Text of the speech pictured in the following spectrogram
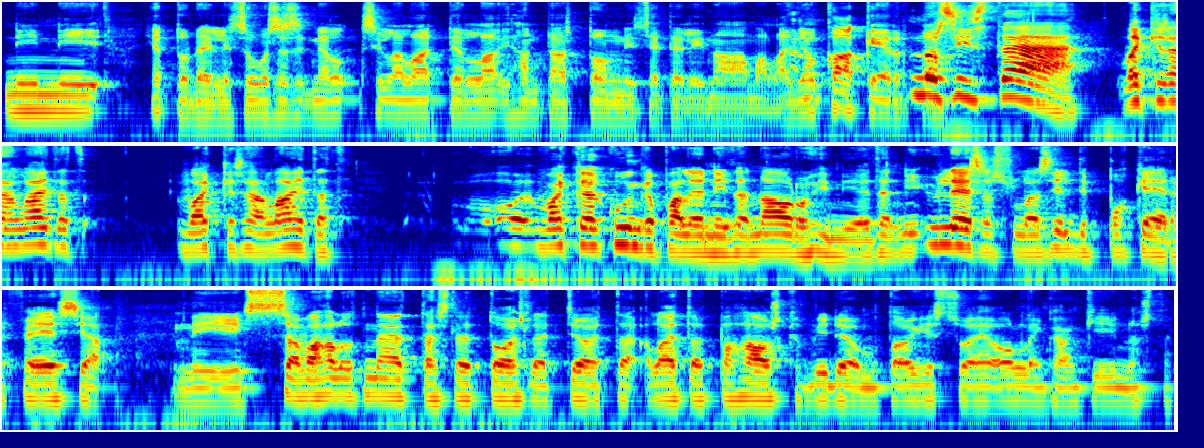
niin, niin Ja todellisuudessa sinne, sillä laitteella on ihan täys tonniseteli naamalla joka kerta. No siis tää, vaikka sä laitat, vaikka sä laitat vaikka kuinka paljon niitä nauruhimiöitä, niin yleensä sulla on silti poker face ja Niin. sä vaan haluat näyttää sille toiselle, että joo, että laitoipa hauska video, mutta oikeasti sua ei ollenkaan kiinnosta.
